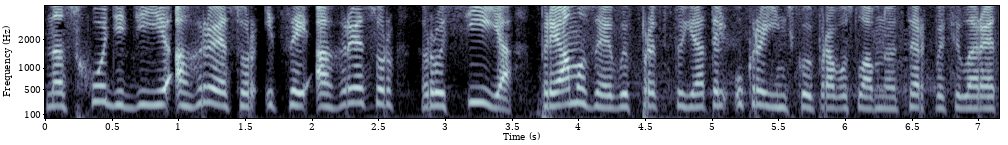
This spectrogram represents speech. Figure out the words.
На сході діє агресор, і цей агресор Росія, прямо заявив предстоятель Української православної церкви Філарет.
